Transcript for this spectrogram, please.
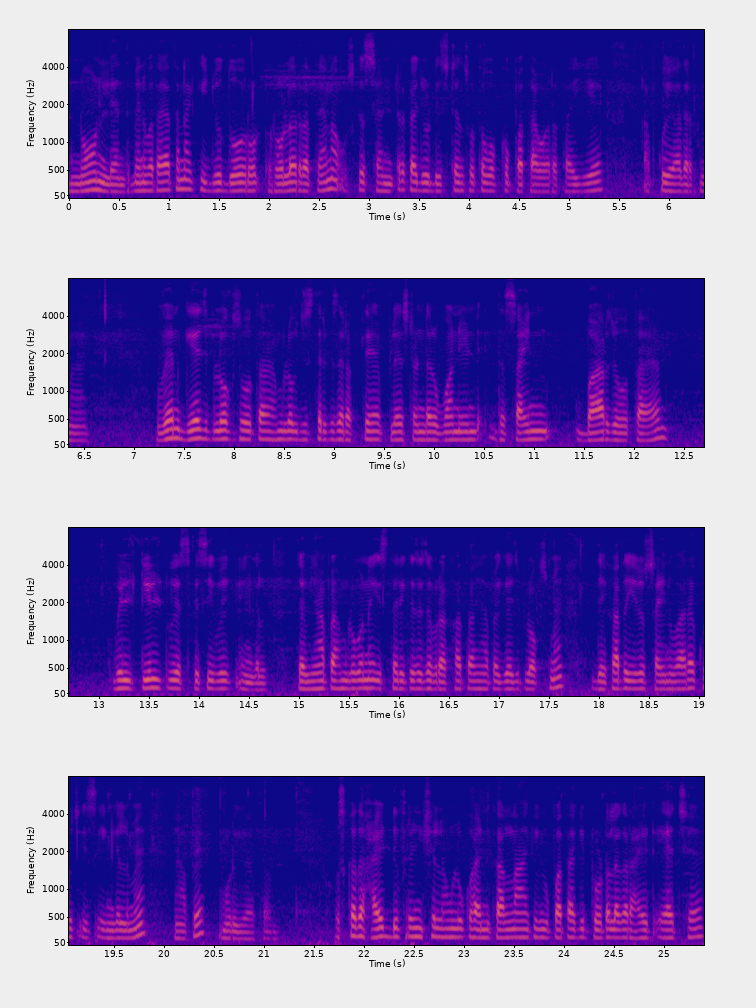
नॉन लेंथ मैंने बताया था ना कि जो दो रो, रोलर रहते हैं ना उसके सेंटर का जो डिस्टेंस होता है वो आपको पता हुआ रहता है। ये आपको याद रखना है। वेन गेज ब्लॉक्स होता है हम लोग जिस तरीके से रखते हैं placed under one end the sine bar जो होता है will till to a specific angle जब यहाँ पे हम लोगों ने इस तरीके से जब रखा था यहाँ पे गेज ब्लॉक्स में देखा था ये जो साइन बार है कुछ इस एंगल में यहाँ पे मुड़ गया था। उसका तो हाइट डिफरेंशियल हम लोग को निकालना है, क्योंकि पता है कि टोटल अगर हाइट एच है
